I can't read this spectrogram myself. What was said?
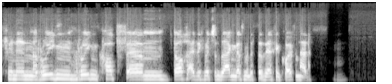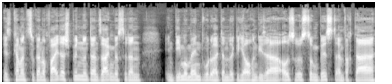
für einen ruhigen, ruhigen Kopf. Ähm, doch, also ich würde schon sagen, dass mir das da sehr viel geholfen hat ist, kann man es sogar noch weiterspinnen und dann sagen, dass du dann in dem Moment, wo du halt dann wirklich auch in dieser Ausrüstung bist, einfach da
